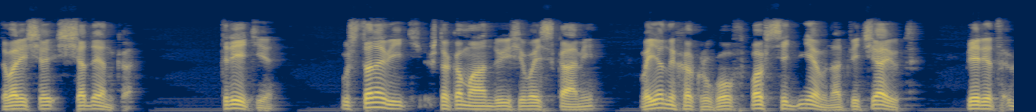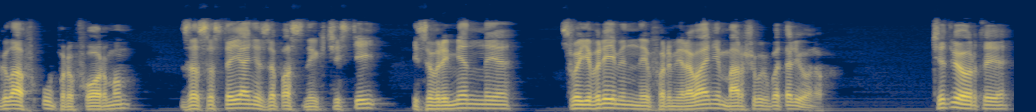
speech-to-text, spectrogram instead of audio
товарища Щаденко. Третье. Установить, что командующие войсками военных округов повседневно отвечают перед глав УПРОФОРМом за состояние запасных частей и современное своевременное формирование маршевых батальонов. Четвертое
